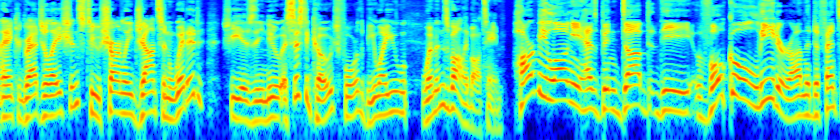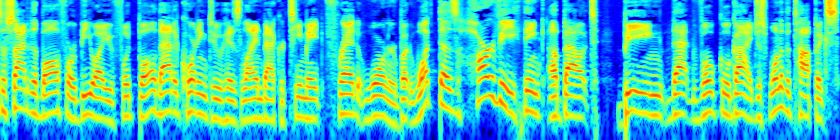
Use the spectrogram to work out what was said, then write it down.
And congratulations to Charlene Johnson Whitted. She is the new assistant coach for the BYU women's volleyball team. Harvey Langi has been dubbed the vocal leader on the defensive side of the ball for BYU football. That, according to his linebacker teammate, Fred Warner. But what does Harvey think about being that vocal guy? Just one of the topics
